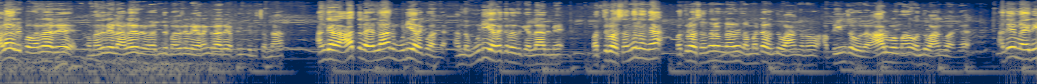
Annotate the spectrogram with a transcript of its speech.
அழகர் இப்போ வர்றாரு. இப்போ மதுரையில் அழகர் வந்து மதுரையில் இறங்குறாரு அப்படின்னு சொல்லி சொன்னால் அங்கே ஆற்றுல எல்லாரும் முடி இறக்குவாங்க. அந்த முடி இறக்குறதுக்கு எல்லாருமே பத்து ரூபா சந்தனம் தான். பத்து ரூபா சந்தனம்னாலும் நம்மகிட்ட வந்து வாங்கணும் அப்படின்ற ஒரு ஆர்வமாக வந்து வாங்குவாங்க. அதே மாதிரி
